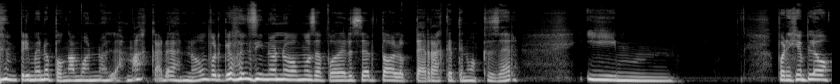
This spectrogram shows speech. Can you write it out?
primero pongámonos las máscaras, ¿no? Porque pues, si no, no vamos a poder ser todos los perras que tenemos que ser. Y, mm, por ejemplo,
